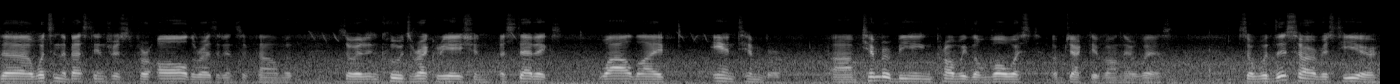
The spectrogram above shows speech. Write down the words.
the what's in the best interest for all the residents of Falmouth. So it includes recreation, aesthetics, wildlife, and timber. Um, timber being probably the lowest objective on their list. So with this harvest here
